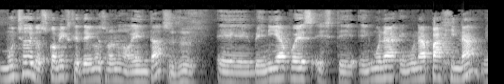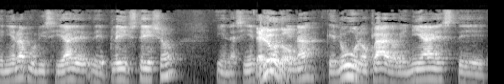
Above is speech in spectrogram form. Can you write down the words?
muchos de los cómics que tengo son los noventas. Eh, venía pues este en una en una página venía la publicidad de, de PlayStation y en la siguiente Del uno. página que el 1 claro venía este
